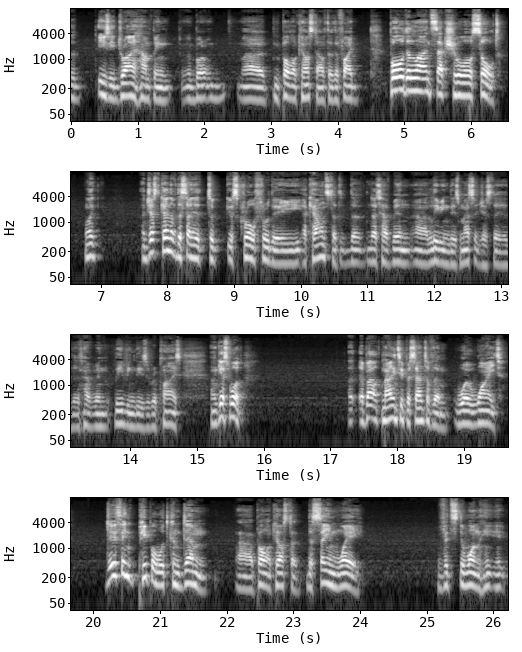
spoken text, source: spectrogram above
uh, Izzy dry humping uh, Paulo Costa after the fight, borderline sexual assault. Like, I just kind of decided to scroll through the accounts that that, that have been uh, leaving these messages, that, that have been leaving these replies, and guess what? About ninety percent of them were white. Do you think people would condemn uh, Paulo Costa the same way if it's the one he,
